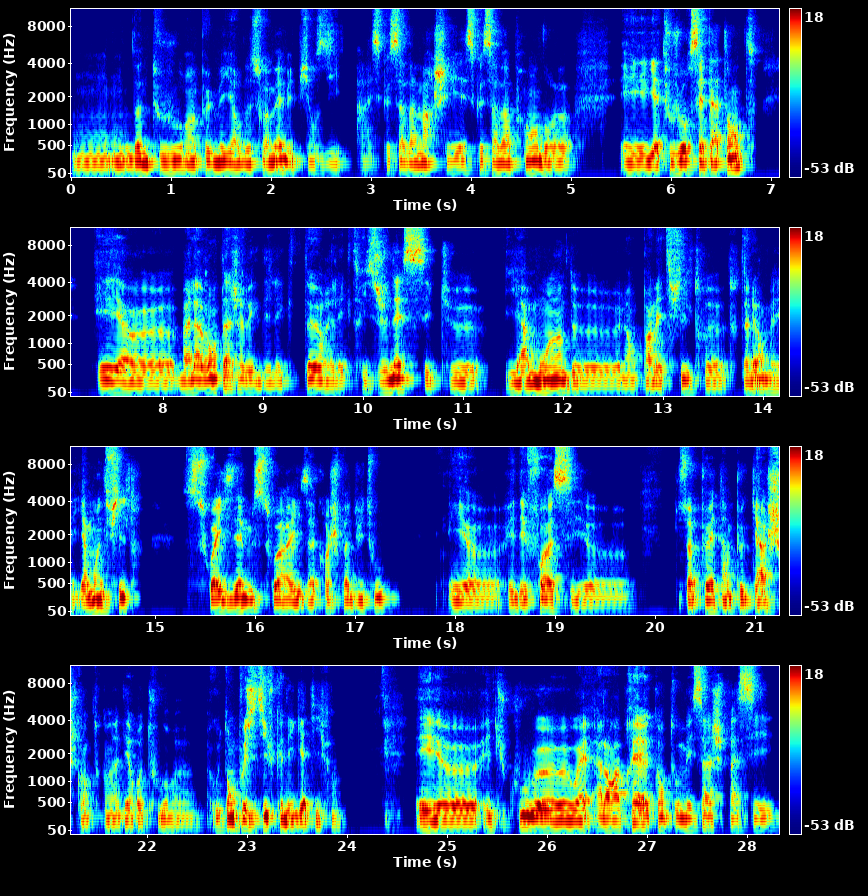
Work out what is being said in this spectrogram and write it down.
on, donne toujours un peu le meilleur de soi-même, et puis on se dit, ah, est-ce que ça va marcher? Est-ce que ça va prendre? Et il y a toujours cette attente. Et euh, bah, l'avantage avec des lecteurs et lectrices jeunesse, c'est que il y a moins de, là on parlait de filtres euh, tout à l'heure, mais il y a moins de filtres. Soit ils aiment, soit ils accrochent pas du tout. Et, euh, et des fois, c'est euh, ça peut être un peu cash quand, on a des retours autant positifs que négatifs. Hein. Et, euh, et du coup, euh, ouais. Alors après, quant au message passé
